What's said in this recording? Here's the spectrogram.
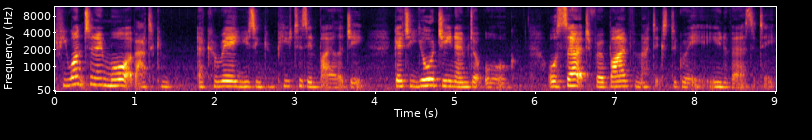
If you want to know more about a, a career using computers in biology, go to yourgenome.org or search for a bioinformatics degree at university.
